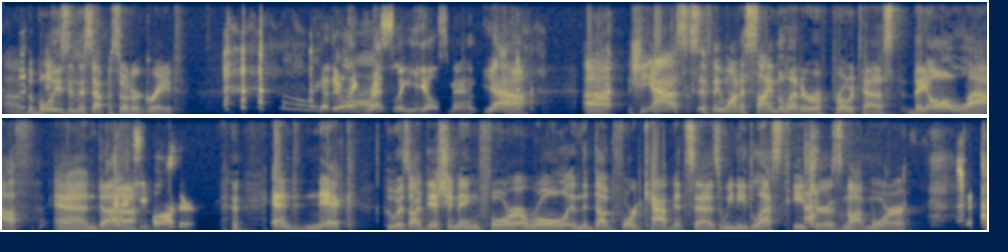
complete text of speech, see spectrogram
Uh, the bullies in this episode are great. Oh my yeah, they're like wrestling heels, man. Yeah. Uh, she asks if they want to sign the letter of protest. They all laugh, and Why uh, did she bother? and Nick, who is auditioning for a role in the Doug Ford cabinet, says we need less teachers, not more.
